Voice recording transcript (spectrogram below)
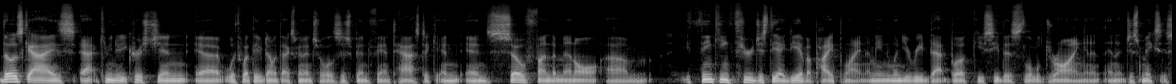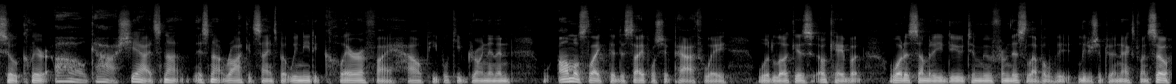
those guys at Community Christian, uh, with what they've done with Exponential, has just been fantastic and and so fundamental. Um, thinking through just the idea of a pipeline. I mean, when you read that book, you see this little drawing, and it, and it just makes it so clear. Oh gosh, yeah, it's not it's not rocket science, but we need to clarify how people keep growing, and then almost like the discipleship pathway would look is okay, but what does somebody do to move from this level of leadership to the next one? So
